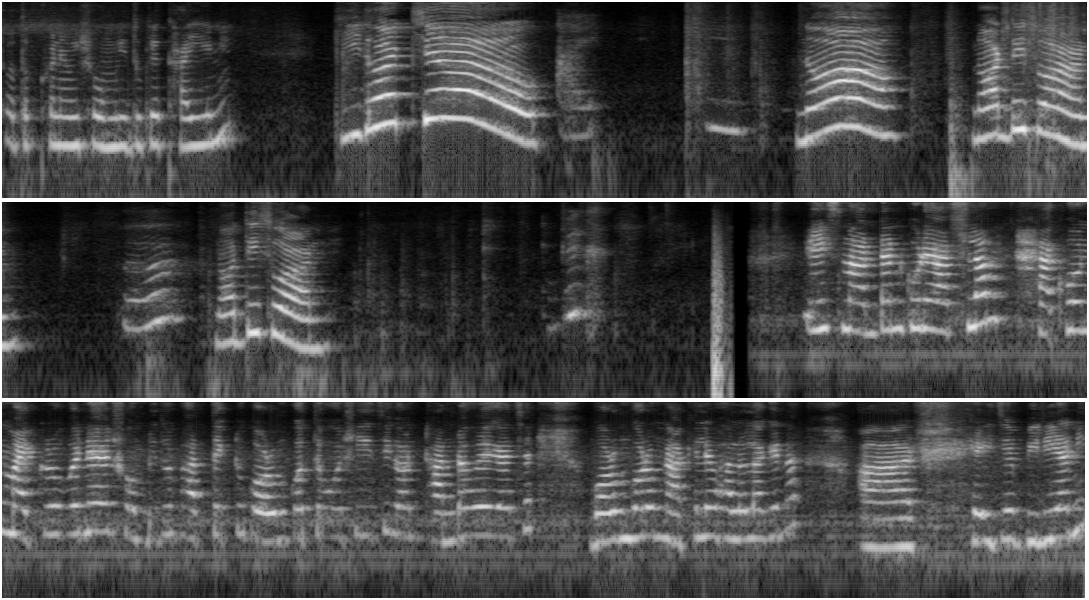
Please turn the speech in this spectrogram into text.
ততক্ষণে আমি সমৃদ্ধকে খাইয়ে নিই। কি ধরছ. No. This one Huh? Not this one এই স্নান টান করে আসলাম। এখন মাইক্রোওভেনে সমৃদ্ধর ভাতটা একটু গরম করতে বসিয়েছি কারণ ঠান্ডা হয়ে গেছে। গরম গরম না খেলে ভালো লাগে না। আর এই যে বিরিয়ানি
